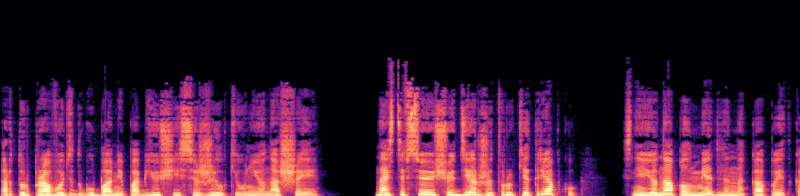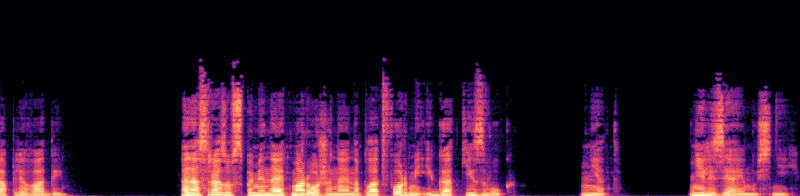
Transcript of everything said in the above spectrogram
Артур проводит губами по бьющейся жилке у нее на шее. Настя все еще держит в руке тряпку — с нее на пол медленно капает капля воды. Она сразу вспоминает мороженое на платформе и гадкий звук. Нет, нельзя ему с ней.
